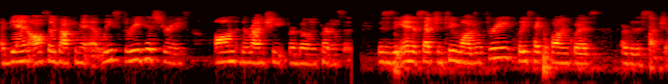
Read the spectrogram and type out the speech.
Again, also document at least three histories on the run sheet for billing purposes. This is the end of section two, module three. Please take the following quiz over this section.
